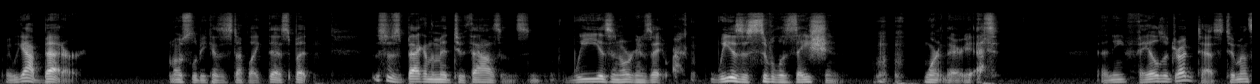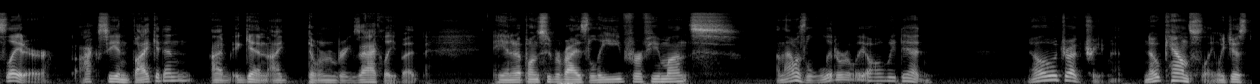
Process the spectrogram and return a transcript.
I mean, we got better, mostly because of stuff like this, but this was back in the mid 2000s. We as an organization, we as a civilization weren't there yet. And he fails a drug test two months later. Oxy and Vicodin? I, again, I don't remember exactly, but he ended up on supervised leave for a few months. And that was literally all we did. No drug treatment, no counseling. We just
